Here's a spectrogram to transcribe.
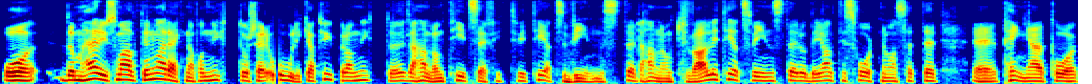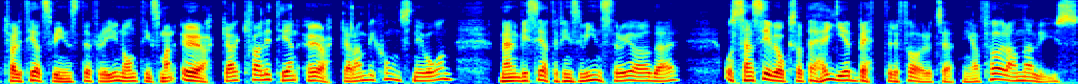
Och de här är ju som alltid när man räknar på nyttor så är det olika typer av nyttor. Det handlar om tidseffektivitetsvinster, det handlar om kvalitetsvinster och det är alltid svårt när man sätter eh, pengar på kvalitetsvinster för det är ju någonting som man ökar kvaliteten, ökar ambitionsnivån. Men vi ser att det finns vinster att göra där. Och sen ser vi också att det här ger bättre förutsättningar för analys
